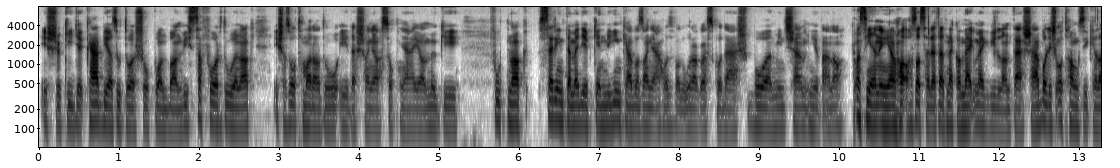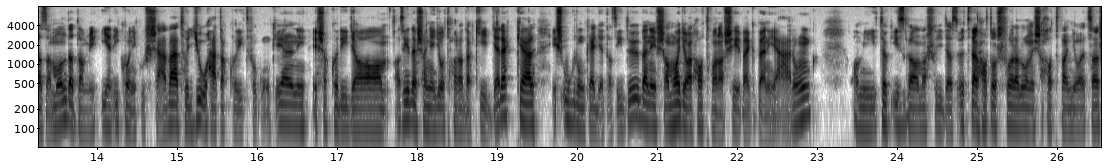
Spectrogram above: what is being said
és ők így kb. az utolsó pontban visszafordulnak, és az ott maradó édesanyja szoknyája mögé futnak. Szerintem egyébként még inkább az anyához való ragaszkodásból, mint sem nyilván az ilyen, ilyen hazaszeretetnek a meg, megvillantásából, és ott hangzik el az a mondat, ami ilyen ikonikussá vált, hogy jó, hát akkor itt fogunk élni, és akkor így a, az édesanyja egy ott marad a két gyerekkel, és ugrunk egyet az időben, és a magyar 60-as években járunk, ami tök izgalmas, hogy ide az 56-os forradalom és a 68-as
